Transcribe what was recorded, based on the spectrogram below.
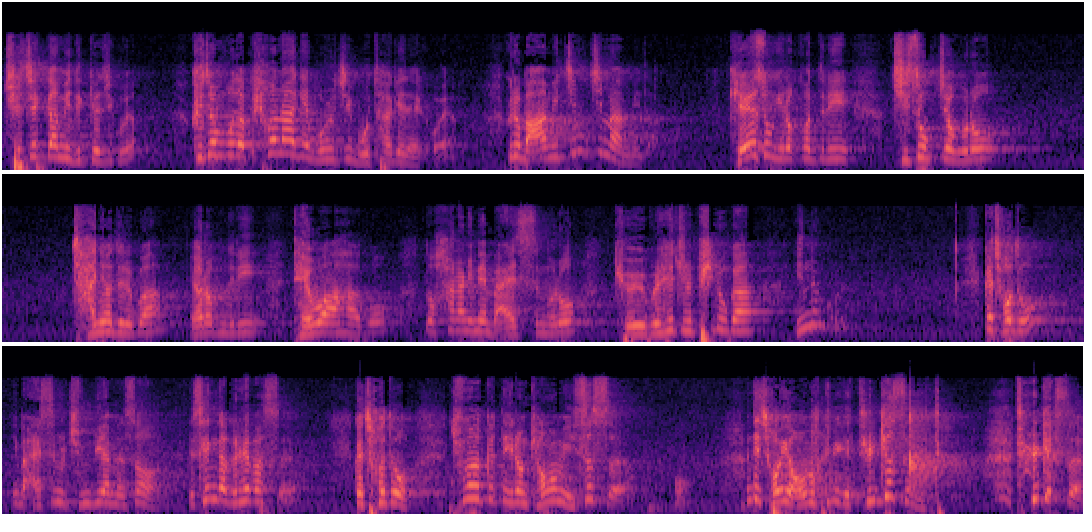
죄책감이 느껴지고요. 그 전보다 편하게 몰지 못하게 될 거예요. 그리고 마음이 찜찜합니다. 계속 이런 것들이 지속적으로 자녀들과 여러분들이 대화하고 또 하나님의 말씀으로 교육을 해줄 필요가 있는 거예요. 그러니까 저도 이 말씀을 준비하면서 생각을 해봤어요. 그러니까 저도 중학교 때 이런 경험이 있었어요. 어. 근데 저희 어머님에게 들켰습니다. 들켰어요.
